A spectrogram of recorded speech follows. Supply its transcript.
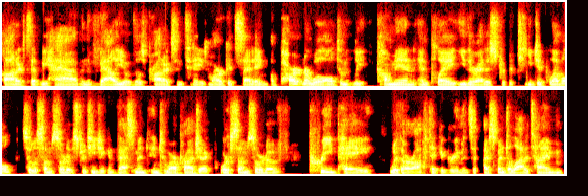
products that we have and the value of those products in today's market setting, a partner will ultimately come in and play either at a strategic level, so some sort of strategic investment into our project, or some sort of prepay with our offtake agreements. I've spent a lot of time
